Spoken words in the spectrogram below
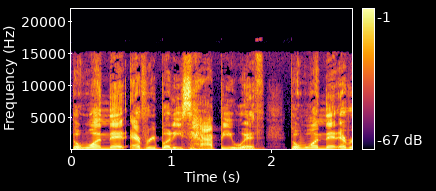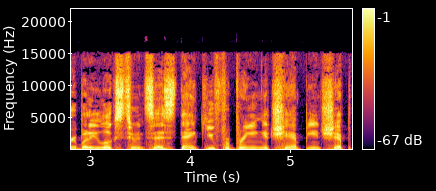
the one that everybody's happy with, the one that everybody looks to and says, Thank you for bringing a championship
